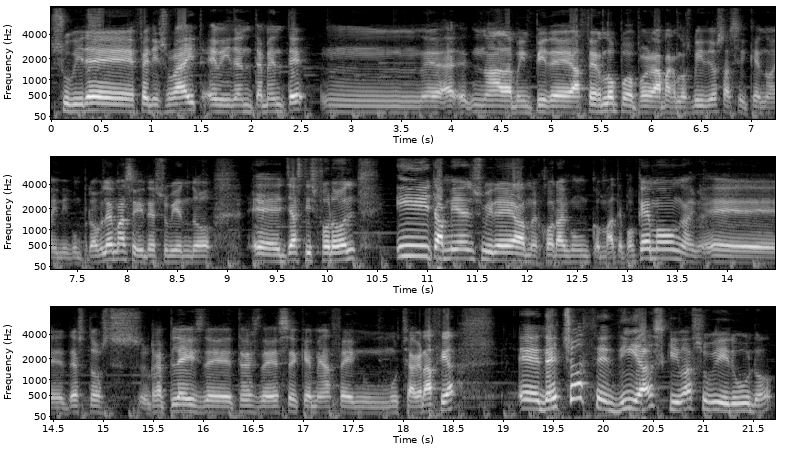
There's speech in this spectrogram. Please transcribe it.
Subiré Phoenix Wright, evidentemente. Mm, eh, nada me impide hacerlo, puedo programar los vídeos, así que no hay ningún problema. Seguiré subiendo eh, Justice for All. Y también subiré a mejor algún combate Pokémon, eh, de estos replays de 3DS que me hacen mucha gracia. de hecho, hace días que iba a subir uno,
